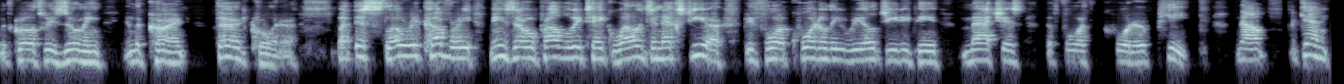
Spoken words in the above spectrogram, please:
with growth resuming in the current third quarter. But this slow recovery means that it will probably take well into next year before quarterly real GDP matches the fourth quarter peak. Now, again,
